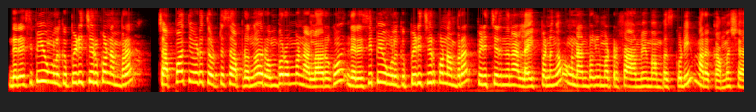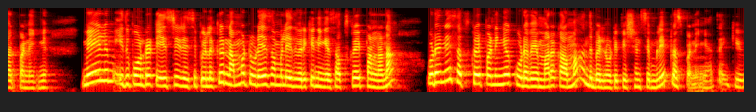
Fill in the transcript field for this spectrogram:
இந்த ரெசிபி உங்களுக்கு பிடிச்சிருக்கும் நம்புறேன். சப்பாத்தியோட தொட்டு சாப்பிடுங்க. ரொம்ப ரொம்ப நல்லா இருக்கும் இந்த ரெசிபி உங்களுக்கு பிடிச்சிருக்கும் நம்புறேன். பிடிச்சிருந்தனா லைக் பண்ணுங்க. உங்க நண்பர்கள் மற்றும் ஃபேமிலி மெம்பர்ஸ் கூட மறக்காம ஷேர் பண்ணிக்கங்க. மேலும் இது போன்ற டேஸ்டி ரெசிபிகளுக்கு நம்ம டுடே சமையல் இது வரைக்கும் நீங்க சப்ஸ்கிரைப் பண்ணலன்னா உடனே சப்ஸ்கிரைப் பண்ணீங்க. கூடவே மறக்காம அந்த பெல் நோட்டிஃபிகேஷன் சிம்லையும் ப்ரெஸ் பண்ணீங்க. Thank you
